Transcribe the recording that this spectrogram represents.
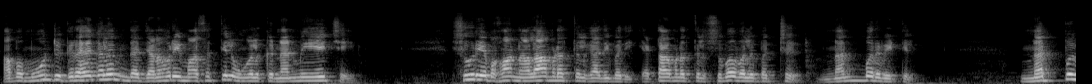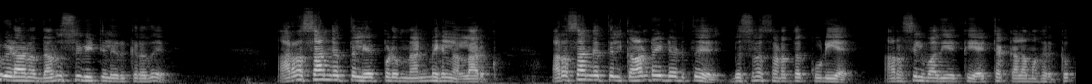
அப்போ மூன்று கிரகங்களும் இந்த ஜனவரி மாதத்தில் உங்களுக்கு நன்மையே செய்யும். சூரிய பகவான் நாலாம் இடத்தில் அதிபதி எட்டாம் இடத்தில் சுப வலு பெற்று நண்பர் வீட்டில் நட்பு வீடான தனுசு வீட்டில் இருக்கிறது. அரசாங்கத்தில் ஏற்படும் நன்மைகள் நல்லா இருக்கும் அரசாங்கத்தில் கான்ட்ராக்ட் எடுத்து பிஸ்னஸ் நடத்தக்கூடிய அரசியல்வாதிக்கு ஏற்ற காலமாக இருக்கும்.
